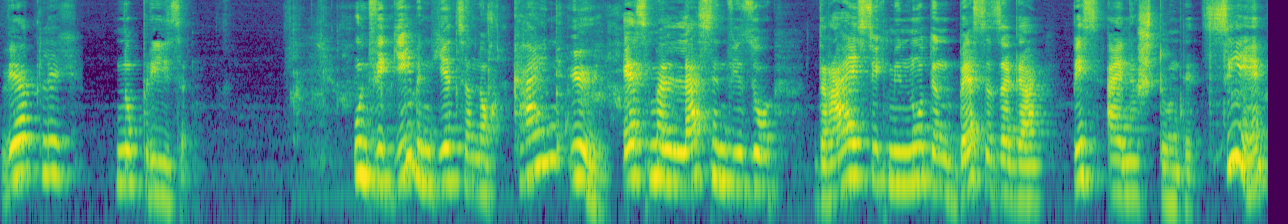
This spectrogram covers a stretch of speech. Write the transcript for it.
wirklich nur Prise. Und wir geben jetzt noch kein Öl. Erstmal lassen wir so 30 Minuten, besser sogar bis eine Stunde ziehen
